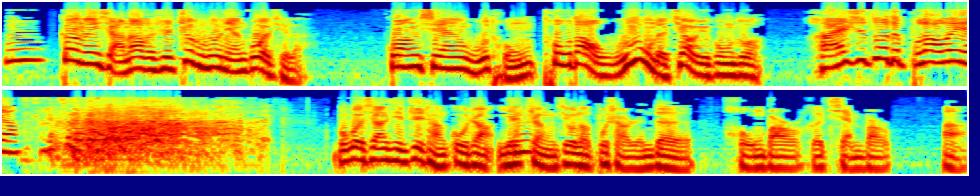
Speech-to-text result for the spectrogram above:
嗯，更没想到的是，这么多年过去了，光纤无铜、偷盗无用的教育工作还是做的不到位啊。不过，相信这场故障也拯救了不少人的红包和钱包啊。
